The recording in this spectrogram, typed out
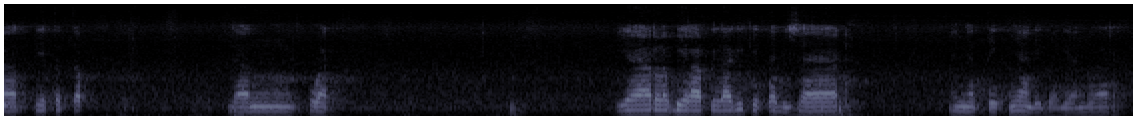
Api tetap dan kuat. Biar lebih rapi lagi kita bisa menyetiknya di bagian luar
